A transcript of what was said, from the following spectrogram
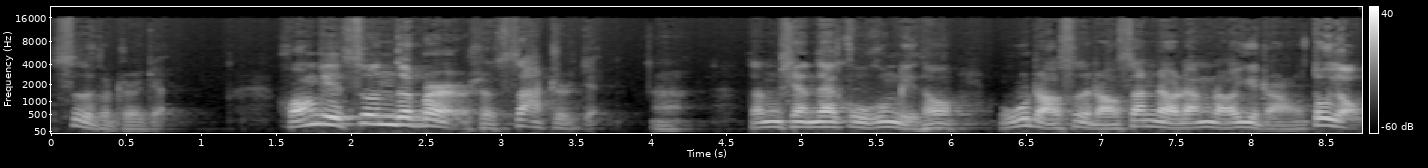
四个指甲；皇帝孙子辈儿是仨指甲。啊，咱们现在故宫里头五爪、四爪、三爪、两爪、一爪都有。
